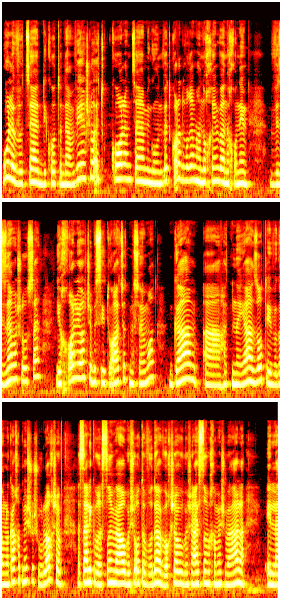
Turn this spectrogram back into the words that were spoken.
הוא לבצע את בדיקות הדם, ויש לו את כל אמצעי המיגון ואת כל הדברים הנוחים והנכונים, וזה מה שהוא עושה, יכול להיות שבסיטואציות מסוימות, גם ההתניה הזאת, וגם לקחת מישהו שהוא לא עכשיו עשה לי כבר 24 שעות עבודה, ועכשיו הוא בשעה 25 והלאה, אלא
